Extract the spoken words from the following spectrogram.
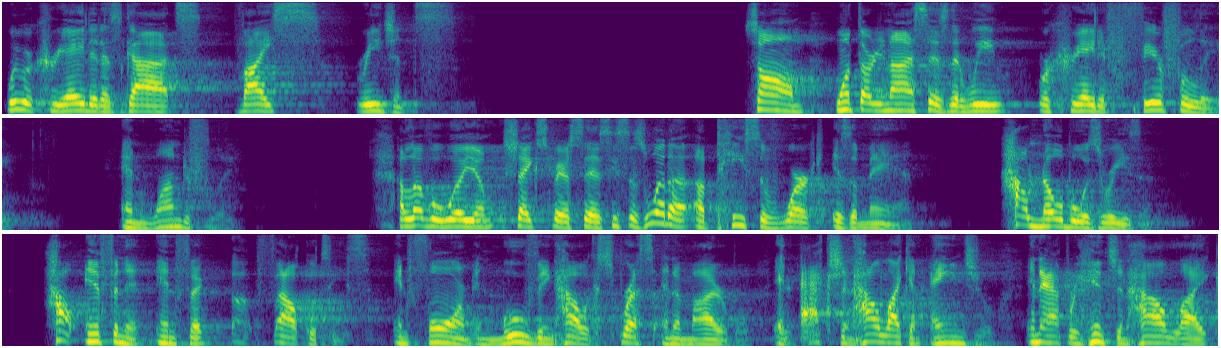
We were created as God's vice regents Psalm 139 says that we were created fearfully and wonderfully. I love what William Shakespeare says. He says, What a, a piece of work is a man! How noble is reason! How infinite in uh, faculties, in form, in moving, how express and admirable. In action, how like an angel. In apprehension, how like,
